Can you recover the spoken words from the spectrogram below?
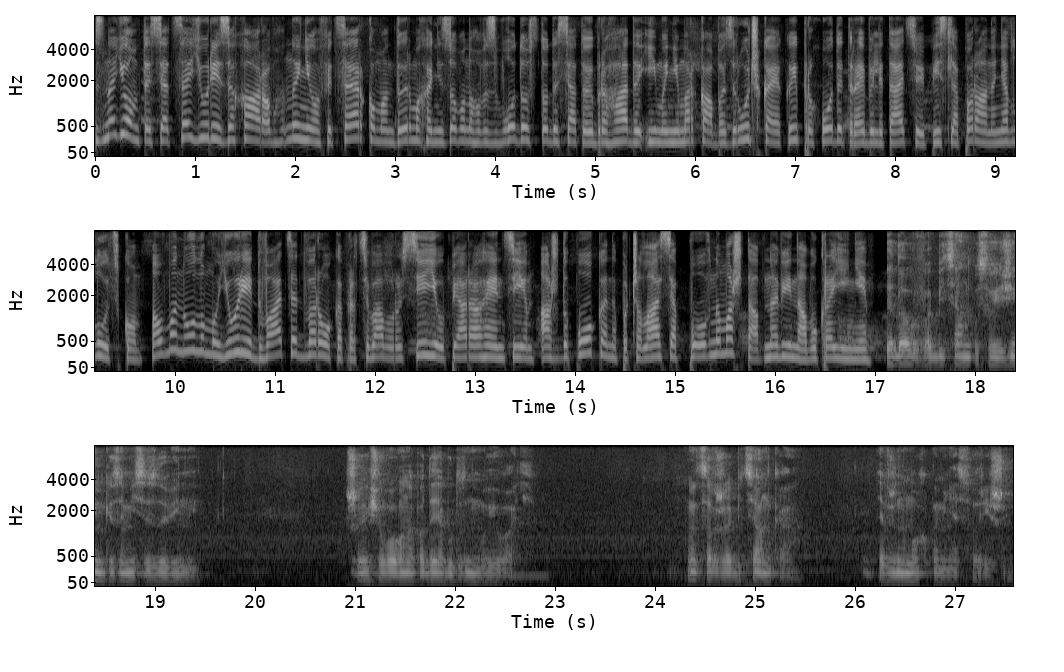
Знайомтеся, це Юрій Захаров, нині офіцер, командир механізованого взводу 110-ї бригади імені Марка Безручка, який проходить реабілітацію після поранення в Луцьку. А в минулому Юрій 22 роки працював у Росії у піар-агенції, аж допоки не почалася повномасштабна війна в Україні. Я дав обіцянку своїй жінки за місяць до війни, що якщо Вова нападе, я буду з ним воювати. Ну, це вже обіцянка. Я вже не мог поміняти своє рішення.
